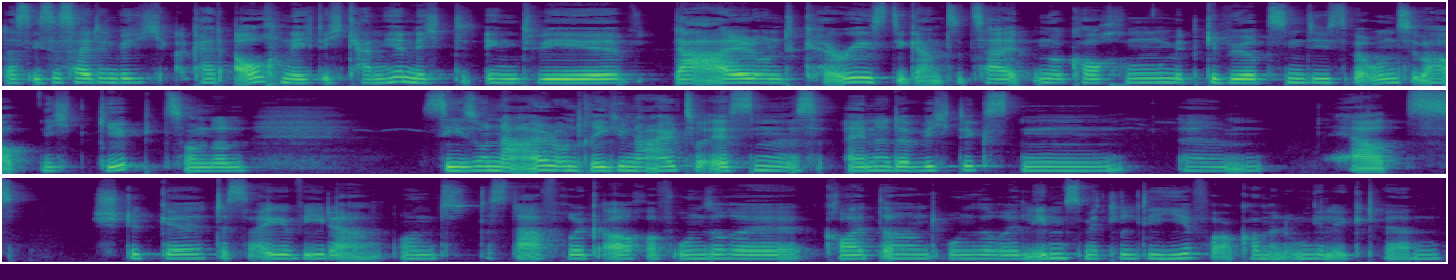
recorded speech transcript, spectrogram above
das ist es halt in Wirklichkeit auch nicht. Ich kann hier nicht irgendwie Dal und Currys die ganze Zeit nur kochen mit Gewürzen, die es bei uns überhaupt nicht gibt, sondern saisonal und regional zu essen ist einer der wichtigsten ähm, Herzstücke des Ayurveda und das darf ruhig auch auf unsere Kräuter und unsere Lebensmittel, die hier vorkommen, umgelegt werden.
